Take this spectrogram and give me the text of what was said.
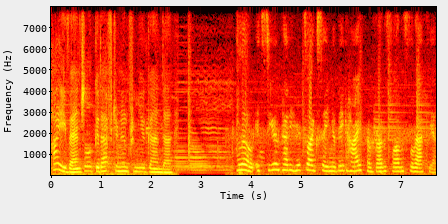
Hi, Evangel. Good afternoon from Uganda. Hello, it's Stephen Patty Herzog saying a big hi from Bratislava, Slovakia.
